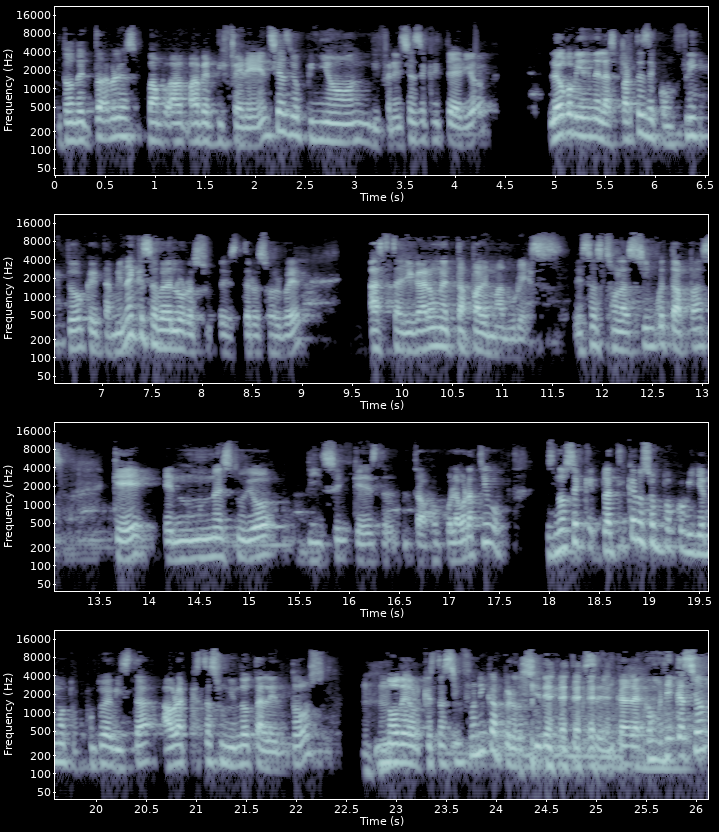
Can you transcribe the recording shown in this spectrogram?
donde tal vez va, a haber diferencias de opinión, diferencias de criterio. Luego vienen las partes de conflicto, que también hay que saberlo este, resolver, hasta llegar a una etapa de madurez. Esas son las cinco etapas que en un estudio dicen que es trabajo colaborativo. Pues no sé qué, platícanos un poco, Guillermo, tu punto de vista, ahora que estás uniendo talentos, no de orquesta sinfónica, pero sí de gente que se dedica a la comunicación,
